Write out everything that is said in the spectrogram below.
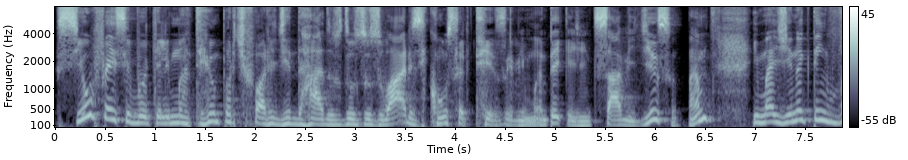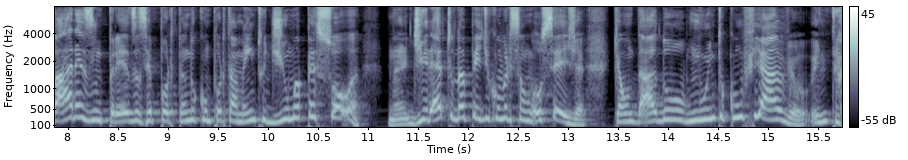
se o Facebook ele mantém um portfólio de dados dos usuários, e com certeza ele mantém, que a gente sabe disso, né? imagina que tem várias empresas reportando o comportamento de uma pessoa, né? direto da API de conversão, ou seja, que é um dado muito confiável. Então,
